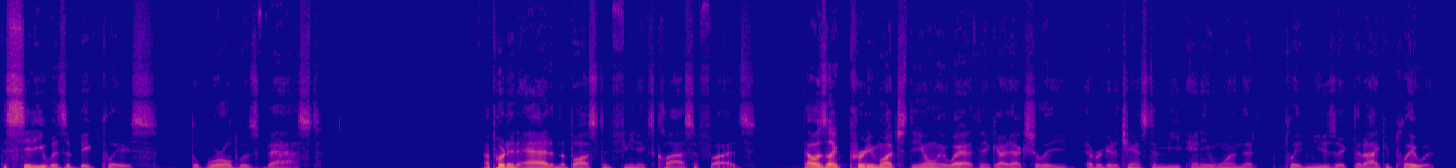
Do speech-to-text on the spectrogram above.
The city was a big place, the world was vast. I put an ad in the Boston Phoenix Classifieds. That was like pretty much the only way I think I'd actually ever get a chance to meet anyone that played music that I could play with.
